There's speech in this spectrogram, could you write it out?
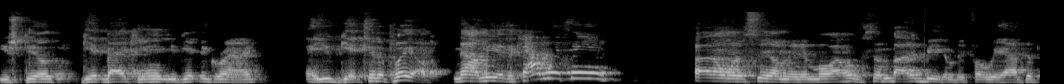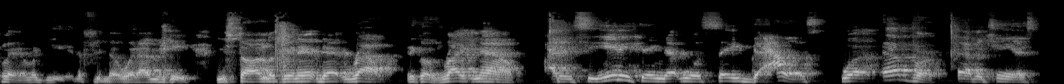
You still get back in, you get the grind, and you get to the playoffs. Now, me as a Cowboy fan, I don't want to see them anymore. I hope somebody beat them before we have to play them again, if you know what I mean. You start looking at that route because right now, I didn't see anything that will say Dallas will ever have a chance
